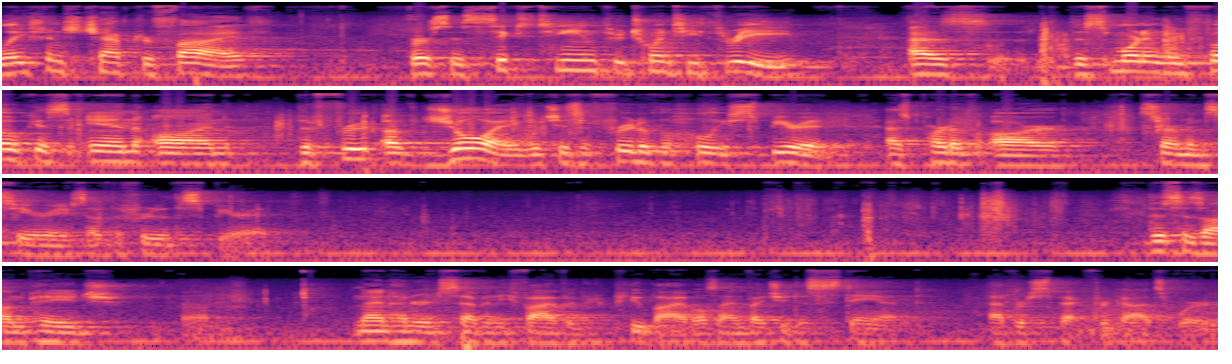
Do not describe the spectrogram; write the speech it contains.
Galatians chapter 5, verses 16 through 23, as this morning we focus in on the fruit of joy, which is a fruit of the Holy Spirit, as part of our sermon series of the fruit of the Spirit. This is on page um, 975 of your Pew Bibles. I invite you to stand out of respect for God's Word.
